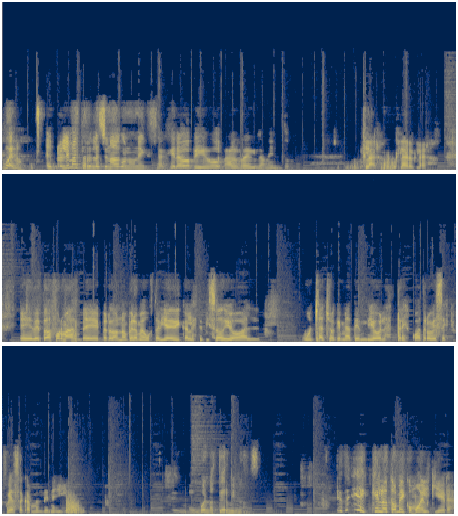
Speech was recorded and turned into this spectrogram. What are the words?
Bueno, el problema está relacionado con un exagerado apego al reglamento. Claro, claro, claro. Eh, de todas formas, eh, perdón, ¿no? Pero me gustaría dedicarle este episodio al muchacho que me atendió las tres, cuatro veces que fui a sacarme el DNI. ¿En, en buenos términos? Es que lo tome como él quiera.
